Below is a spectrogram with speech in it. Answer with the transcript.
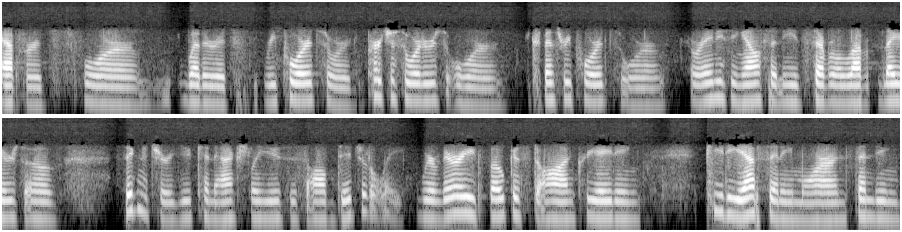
efforts for whether it's reports or purchase orders or expense reports or or anything else that needs several layers of signature, you can actually use this all digitally. We're very focused on creating PDFs anymore and sending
